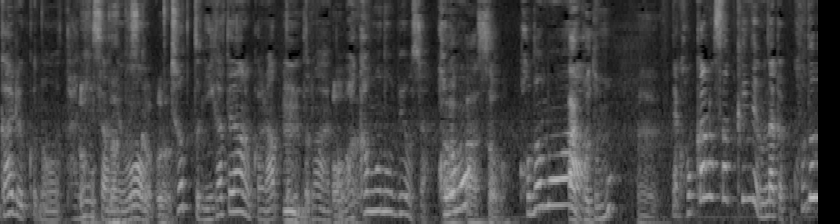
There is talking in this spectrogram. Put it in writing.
画力の谷口さんでもちょっと苦手なのかなと思ったのはやっぱうん若者描写。子供？子供はあ子供？うん。なんか他の作品でもなんか子供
